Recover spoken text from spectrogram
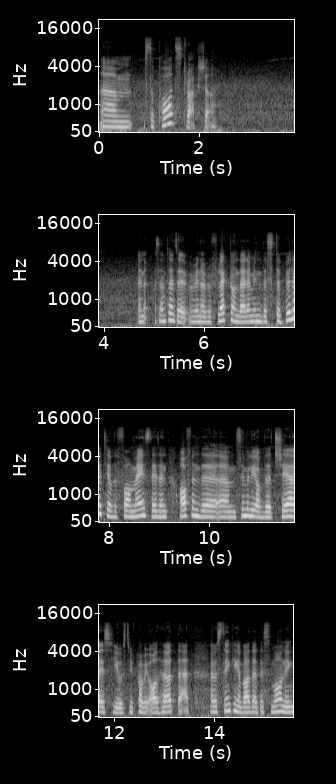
um, support structure. and sometimes I, when I reflect on that, I mean the stability of the four mainstays, and often the um, simile of the chair is used. You've probably all heard that. I was thinking about that this morning,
